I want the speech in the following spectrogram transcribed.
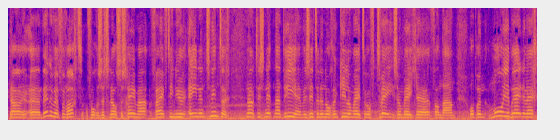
Daar uh, werden we verwacht, volgens het snelste schema, 15 uur 21. Nou, het is net na drie en we zitten er nog een kilometer of twee zo'n beetje vandaan. Op een mooie brede weg.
